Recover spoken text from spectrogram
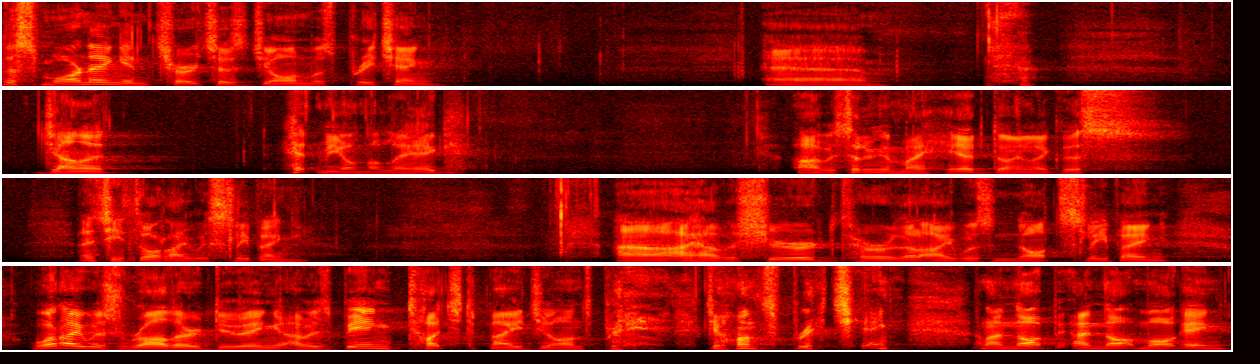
This morning in church, as John was preaching, um, Janet hit me on the leg. I was sitting with my head down like this, and she thought I was sleeping. Uh, I have assured her that I was not sleeping. What I was rather doing, I was being touched by John's, pre- John's preaching, and I'm not, I'm not mocking.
